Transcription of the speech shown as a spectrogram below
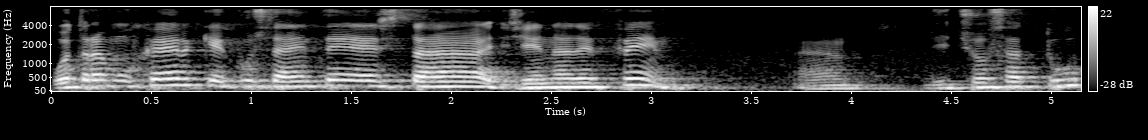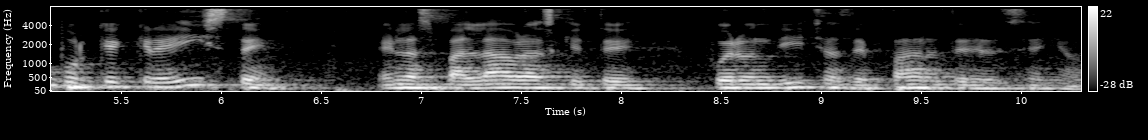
Otra mujer que justamente está llena de fe. ¿eh? Dichosa tú porque creíste en las palabras que te fueron dichas de parte del Señor.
